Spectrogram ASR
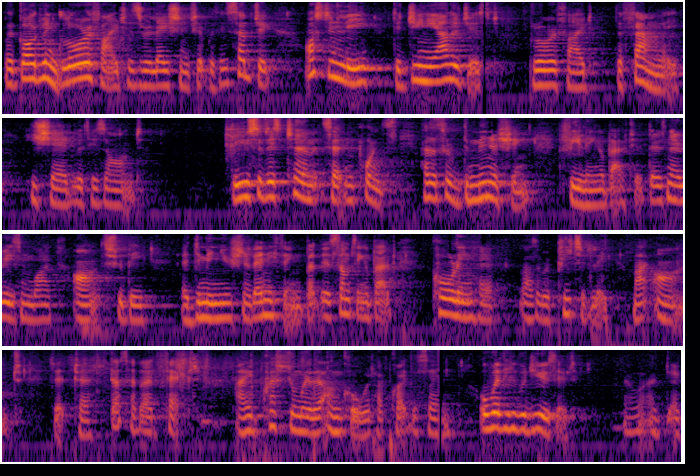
Where Godwin glorified his relationship with his subject, Austen Leigh, the genealogist, glorified the family he shared with his aunt. The use of this term at certain points has a sort of diminishing feeling about it. There's no reason why aunts should be a diminution of anything, but there's something about calling her rather repeatedly my aunt that uh, does have that effect. I question whether uncle would have quite the same, or whether he would use it. No, I, I,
